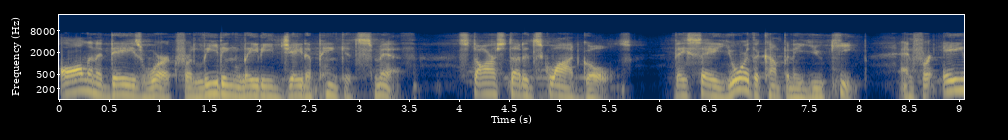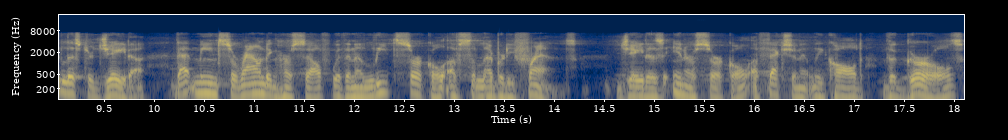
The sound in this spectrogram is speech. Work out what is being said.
all in a day's work for leading lady Jada Pinkett Smith. Star-studded squad goals. They say you're the company you keep. And for A-lister Jada, that means surrounding herself with an elite circle of celebrity friends. Jada's inner circle, affectionately called the Girls,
